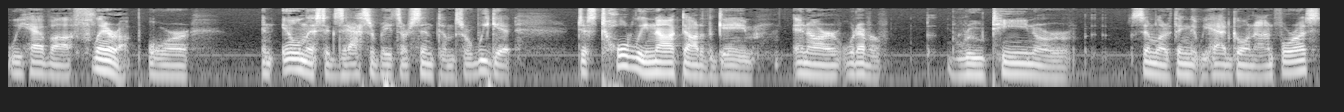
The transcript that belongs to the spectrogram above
we have a flare up or an illness exacerbates our symptoms or we get just totally knocked out of the game in our whatever routine or similar thing that we had going on for us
